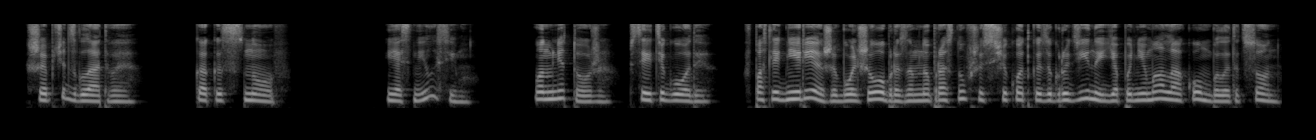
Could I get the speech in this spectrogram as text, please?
Шепчет, сглатывая. Как из снов. Я снилась ему? Он мне тоже. Все эти годы. В последние реже, больше образом, но проснувшись с щекоткой за грудиной, я понимала, о ком был этот сон.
